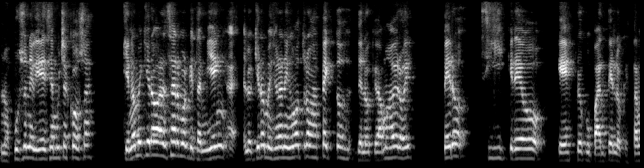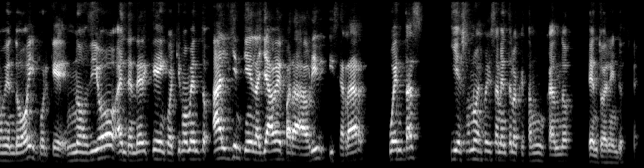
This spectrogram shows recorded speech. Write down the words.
nos puso en evidencia muchas cosas que no me quiero avanzar porque también eh, lo quiero mencionar en otros aspectos de lo que vamos a ver hoy, pero sí creo que es preocupante lo que estamos viendo hoy porque nos dio a entender que en cualquier momento alguien tiene la llave para abrir y cerrar cuentas y eso no es precisamente lo que estamos buscando dentro de la industria.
